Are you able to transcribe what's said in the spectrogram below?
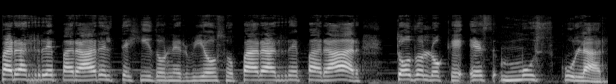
para reparar el tejido nervioso, para reparar todo lo que es muscular.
